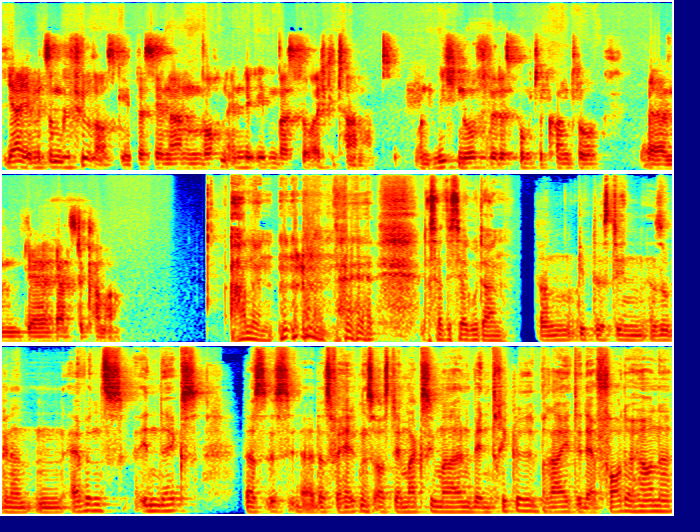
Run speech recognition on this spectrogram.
ja, ihr mit so einem Gefühl rausgeht, dass ihr am Wochenende eben was für euch getan habt. Und nicht nur für das Punktekonto ähm, der Ärztekammer. Amen. Das hört sich sehr gut an. Dann gibt es den sogenannten Evans-Index. Das ist äh, das Verhältnis aus der maximalen Ventrikelbreite der Vorderhörner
